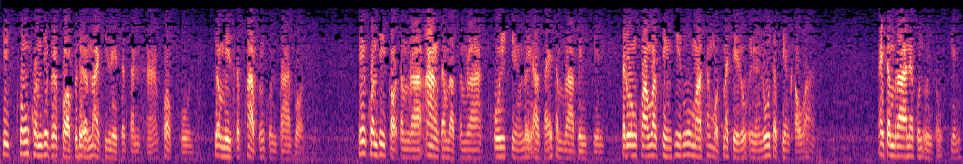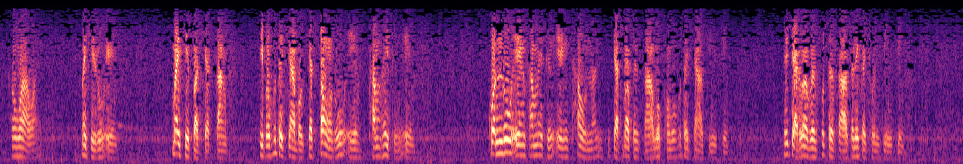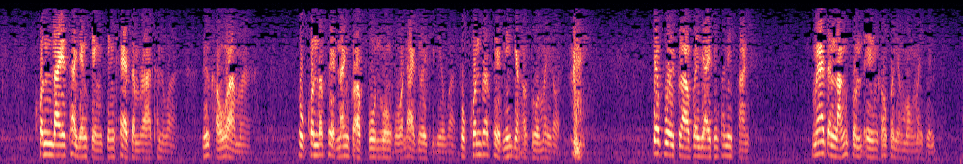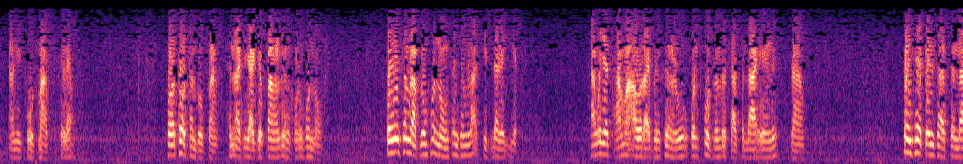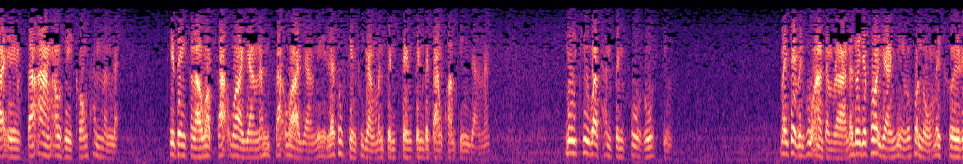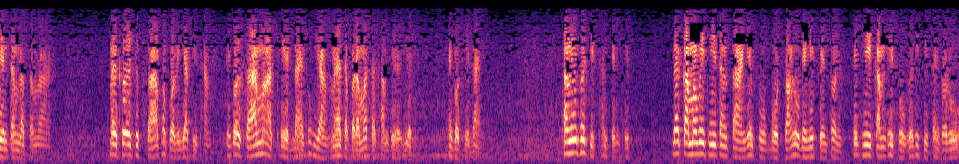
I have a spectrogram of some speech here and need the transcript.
จิตของคนที่ประกอบไปด้วยอำนาจกิเลสตัณหาพอกพูนย่อมมีสภาพเป็นคนตาบอดนี่คนที่เกาะตำราอ้างตำรับตำราคุยเก่งโดยอาศัยตำราเป็นเกณฑ์แต่รวมความว่าสิ่งที่รู้มาทั้งหมดไม่ใช่รู้เองรู้แต่เพียงเขาว่า ไอ้ตำราเนี่ยคนอื่นเขาเขียนเขาว่าไว้ ไม่ใช่รู้เอง ไม่ใช่ปัจจัตตังที่พระพุทธเจ้าบอกจะต้องรู้เองทำให้ถึงเอง คนรู้เองทำให้ถึงเองเท่านั้นที่จัดว่าเป็นสาวกของพระพุทธเจ้าจริงๆที่จัดว่าเป็นพุทธศาสนิกชนจริง ๆ คนใดถ้ายังเก่งเพียงแค่ตำราท่านว่า หรือเขาว่ามาบุคคลประเภทนั้นก็เอาปูนวงหัวได้เลยทีเดียวว่าบุคคลประเภทนี้ยังเอาตัวไม่รอดจะป่วยกล่าวไปใหญ่ถึงพระนิพพานแม้แต่หลังตนเองเขาก็ยังมองไม่เห็น อันนี้พูดมากไปแล้ว ขอโทษท่านผู้ฟัง ท่านอาจจะอยากจะฟังเรื่องของหลวงพ่อหนงแต่นี้สำหรับหลวงพ่อหนงท่านชำระจิตได้ละเอียดถ้าว่าจะถามว่าเอาอะไรเป็นเครื่องรู้ คนพูดเป็นภาษาสดาเองหรือเปล่าไม่ใช่เป็นศาสนาเองแต่อ้างเอาเหตุของท่านนั่นแหละ ที่เป็นกล่าวว่าพระว่าอย่างนั้นพระว่าอย่างนี้ และทุกสิ่งทุกอย่างมันเป็นเป็นเป็นไปตามความจริงอย่างนั้น นี่ชื่อว่าท่านเป็นผู้รู้จริง ไม่ใช่เป็นผู้อ่านตำรา และโดยเฉพาะอย่างยิ่งหลวงพ่อหนงไม่เคยเรียนตำรับตำรา ไม่เคยศึกษาพระปริยัติธรรมแต่ก็สามารถเทศได้ทุกอย่างแม้แต่ปรมัตธรรมที่ละเอียดให้ก็เทศได้ทั้งนี้เพื่อจิตท่านเป็นทิพย์และกรรมวิธีต่างๆที่ผูกโบสถ์ฝังลูกในนี้เป็นต้น วิธีกรรมที่ถูกและที่ผิดท่านก็รู้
